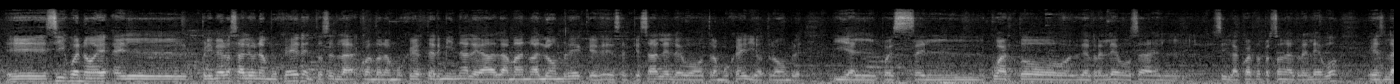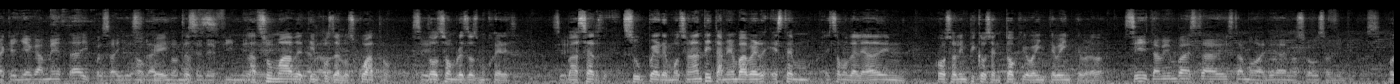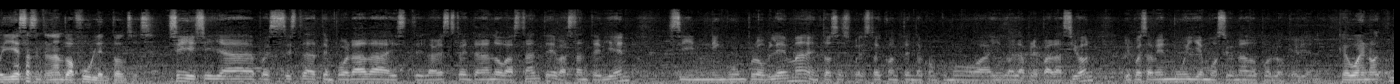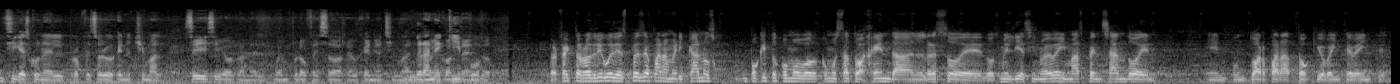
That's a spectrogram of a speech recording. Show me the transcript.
Eh, sí, bueno, el primero sale una mujer, entonces la, cuando la mujer termina le da la mano al hombre, que es el que sale, luego otra mujer y otro hombre. Y el, pues, el cuarto del relevo, o sea, el, sí, la cuarta persona del relevo es la que llega a meta y pues ahí es okay, la, donde se define. La suma de tiempos de los cuatro, sí. dos hombres, dos mujeres. Sí. Va a ser súper emocionante y también va a haber este, esta modalidad en Juegos Olímpicos en Tokio 2020, ¿verdad? Sí, también va a estar esta modalidad en los Juegos Olímpicos. Oye, ¿ya estás entrenando a full entonces? Sí, sí, ya pues esta temporada este, la verdad es que estoy entrenando bastante, bastante bien, sin ningún problema, entonces pues estoy contento con cómo ha ido la preparación y pues también muy emocionado por lo que viene. Qué bueno, ¿sigues con el profesor Eugenio Chimal? Sí, sigo con el buen profesor Eugenio Chimal. Un gran equipo. Contento. Perfecto, Rodrigo. Y después de Panamericanos, un poquito cómo, cómo está tu agenda en el resto de 2019 y más pensando en, en puntuar para Tokio 2020.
